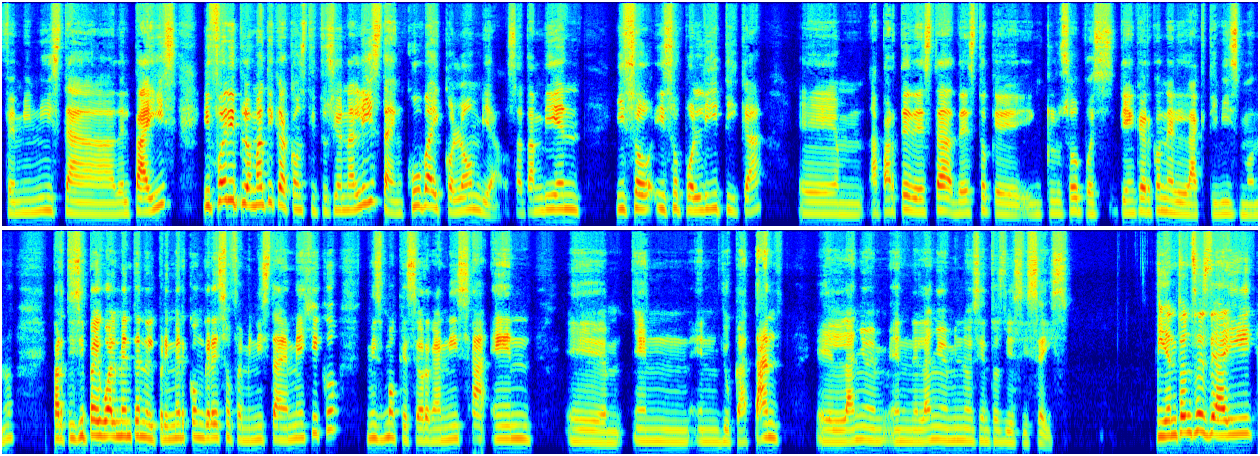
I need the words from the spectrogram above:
feminista del país y fue diplomática constitucionalista en Cuba y Colombia, o sea, también hizo, hizo política, em, aparte de, esta, de esto que incluso pues tiene que ver con el activismo, ¿no? Participa igualmente en el primer Congreso Feminista de México, mismo que se organiza en, em, en, Yucatán el año, en el año de 1916. Y entonces de ahí,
